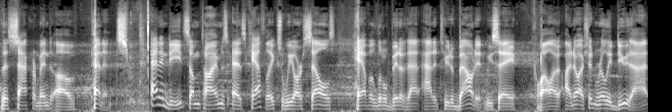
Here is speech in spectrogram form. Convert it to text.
the sacrament of penance. And indeed, sometimes as Catholics, we ourselves have a little bit of that attitude about it. We say, well, I, I know I shouldn't really do that.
